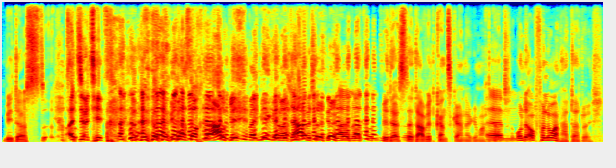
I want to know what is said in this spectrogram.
wie das Also Wie das doch David bei mir gemacht hat. David das getan hat. Und, wie das der David ganz gerne gemacht hat ähm, und auch verloren hat dadurch.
